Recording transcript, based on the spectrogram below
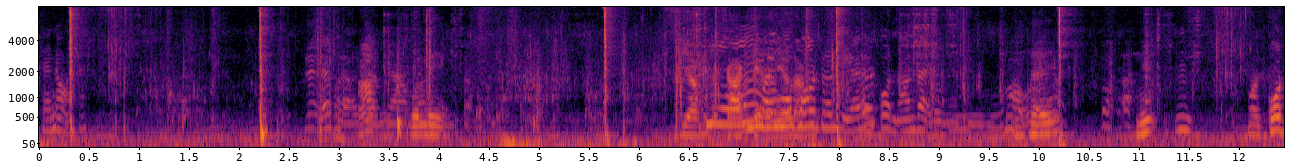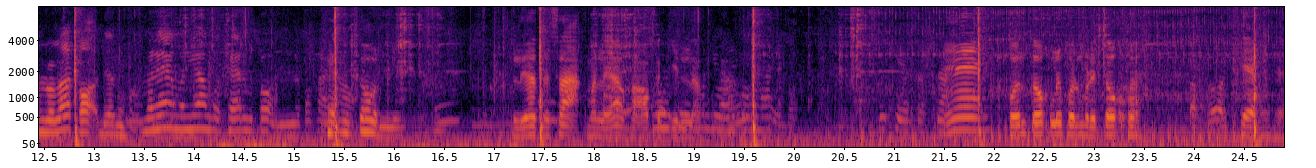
แค่หน่อยคนเทียมกาเกะเนี่ยว่าละให้ก้นอันได้ใช่นี่มันก้นแล้วละเกาะเดี๋ยวนี้มาแรงมันย่างกับแทนต้นแล้วก็ขายแค่ต้นนี่เหลือแต่ซากมันแล้วเขาเอาไปกินแล้วนี่ฝนตกหรือฝนบริตกวะแข็งแท้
